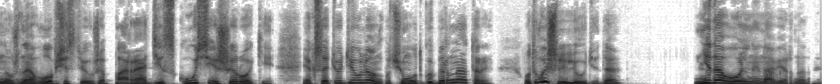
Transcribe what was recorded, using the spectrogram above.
нужна в обществе уже пора дискуссии широкие. Я, кстати, удивлен, почему вот губернаторы, вот вышли люди, да, недовольны, наверное, да?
